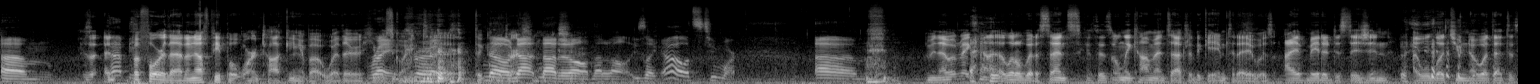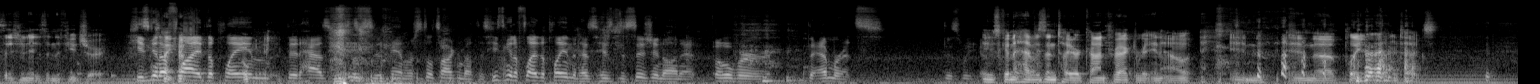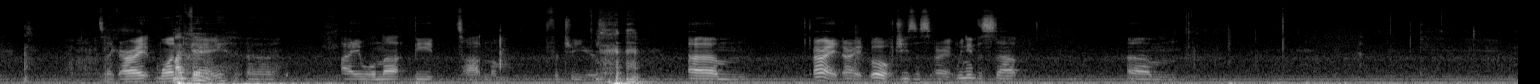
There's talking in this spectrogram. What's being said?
Um, 'Cause, That'd be- before that, enough people weren't talking about whether he right, was going right. to, to go no, with not not at all, not at all. He's like, oh, it's two more. Um, I mean, that would make kind of a little bit of sense because his only comments after the game today was, "I have made a decision. I will let you know what that decision is in the future." He's gonna fly the plane okay. that has his. Man, we're still talking about this. He's gonna fly the plane that has his decision on it over the Emirates this week. He's gonna have his entire contract written out in in uh, plain order text. It's like, all right, one My day, uh, I will not beat Tottenham for two years. um, all right, all right. Oh Jesus! All right, we need to stop. Um.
